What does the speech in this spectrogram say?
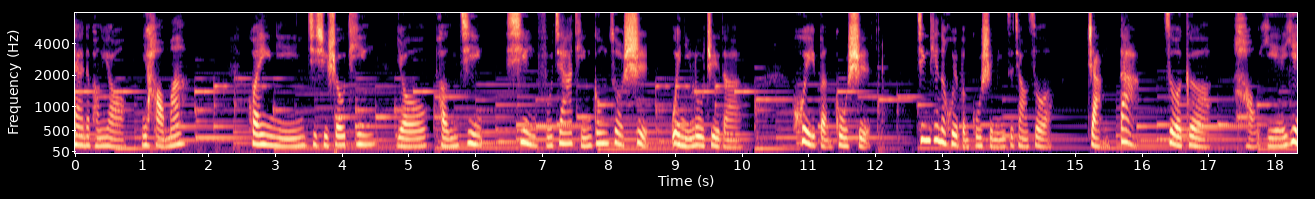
亲爱的朋友，你好吗？欢迎您继续收听由彭静幸福家庭工作室为您录制的绘本故事。今天的绘本故事名字叫做《长大做个好爷爷》。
